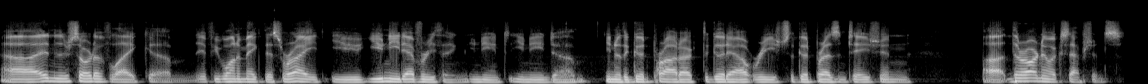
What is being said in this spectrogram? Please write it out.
Uh, and they're sort of like um, if you want to make this right you you need everything. You need you need um, you know the good product the good outreach the good presentation. Uh, there are no exceptions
